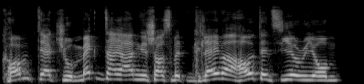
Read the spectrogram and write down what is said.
kommt der Drew McIntyre angeschossen mit einem Claimer, haut den Theory um.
